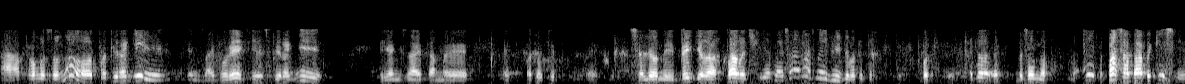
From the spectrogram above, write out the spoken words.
А про мазонот, про пироги, я не знаю, буреки, пироги, я не знаю, там э, э, вот эти соленые бегелах, палочки, я знаю, разные виды вот этих, это мазонот. Это паса бабы кисли.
